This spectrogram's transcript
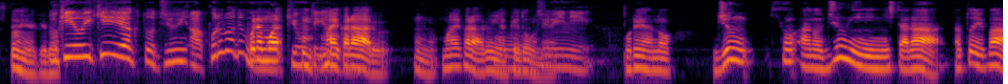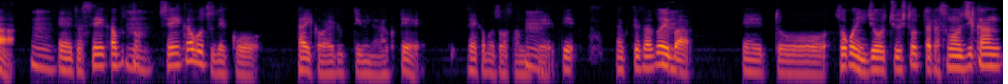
しとんやけど、請負契約と順位、あ、これはでもこれも基本的なうん前からある。うん、前からあるんやけどうん順位ね、に。俺あの、順、基本あの、順位にしたら、例えば、うん。えっ、と、成果物、うん。成果物でこう、対価を得るっていうんじゃなくて、成果物を収めて、で、なくて、例えば、えっ、と、そこに常駐しとったら、その時間、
